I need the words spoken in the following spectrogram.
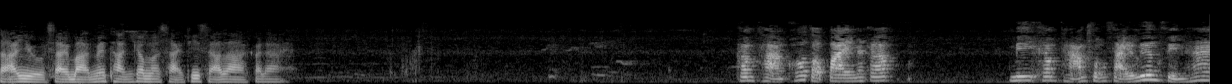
สายอยู่ใส่บาตรไม่ทันก็มาใส่ที่ศาลาก็ได้คำถามข้อต่อไปนะครับ มีคำถามสงสัยเรื่องสินห้า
